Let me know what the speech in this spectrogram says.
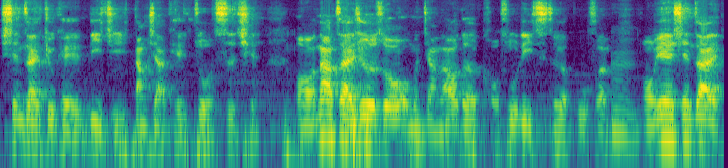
现在就可以立即当下可以做事情哦。那再就是说，我们讲到的口述历史这个部分，嗯，哦，因为现在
